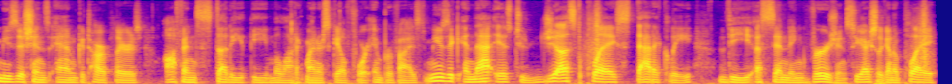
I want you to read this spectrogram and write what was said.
musicians and guitar players often study the melodic minor scale for improvised music, and that is to just play statically the ascending version. So you're actually going to play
